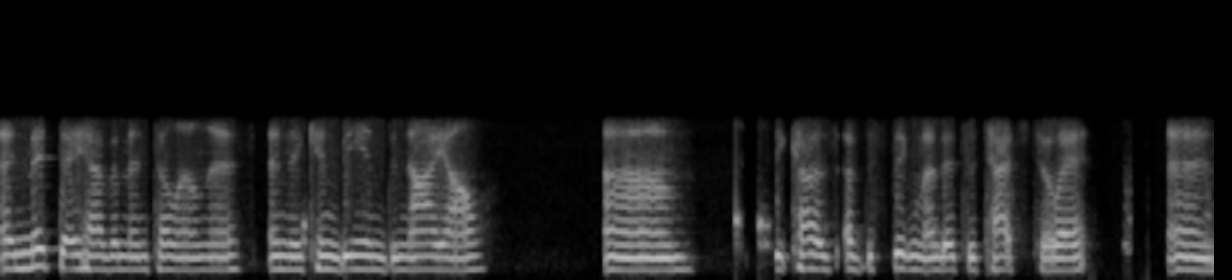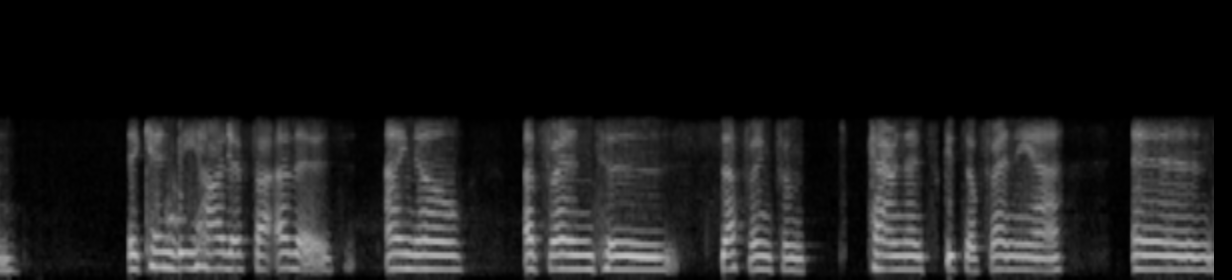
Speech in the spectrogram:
admit they have a mental illness and they can be in denial um, because of the stigma that's attached to it. And it can be harder for others. I know a friend who's suffering from paranoid schizophrenia, and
